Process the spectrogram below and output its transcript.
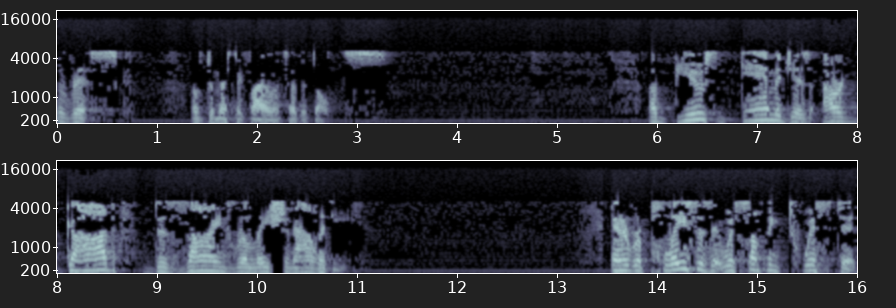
the risk of domestic violence as adults. Abuse damages our God designed relationality. And it replaces it with something twisted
